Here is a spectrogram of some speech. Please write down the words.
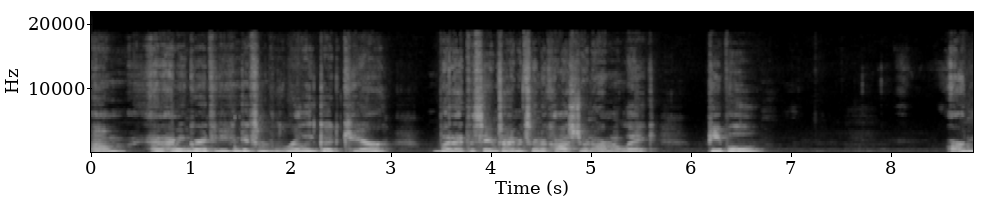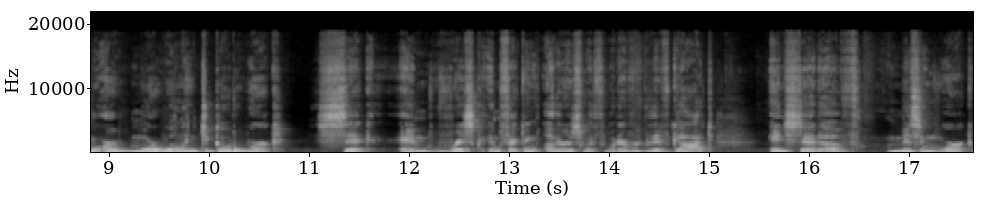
Um, and I mean, granted, you can get some really good care, but at the same time, it's going to cost you an arm and a leg. People are more, are more willing to go to work sick and risk infecting others with whatever they've got instead of missing work,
